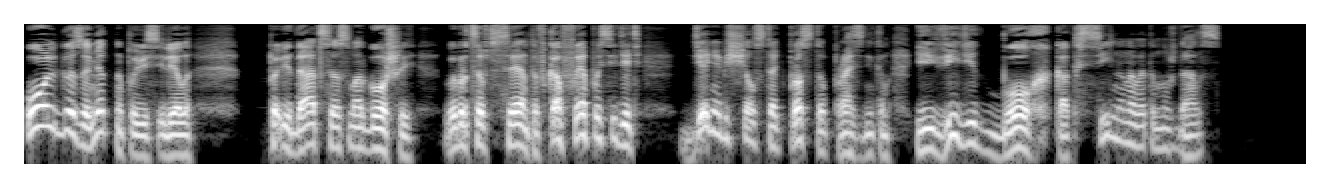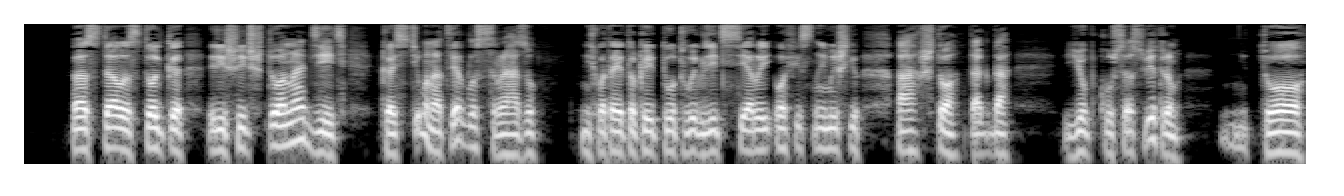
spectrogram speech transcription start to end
Ольга заметно повеселела. Повидаться с Маргошей, выбраться в центр, в кафе посидеть — День обещал стать просто праздником, и видит Бог, как сильно она в этом нуждалась. Осталось только решить, что надеть. Костюм она отвергла сразу. Не хватает только и тут выглядеть серой офисной мышью. А что тогда? Юбку со свитером? Не то...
